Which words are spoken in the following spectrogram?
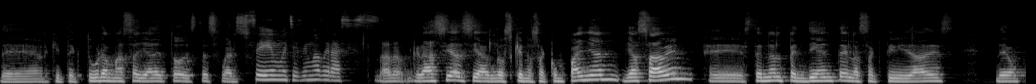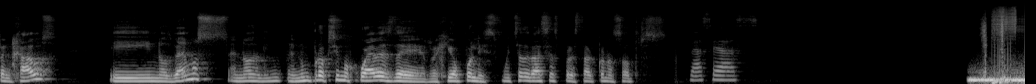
de arquitectura, más allá de todo este esfuerzo. Sí, muchísimas gracias. Claro, gracias y a los que nos acompañan, ya saben, eh, estén al pendiente de las actividades de Open House y nos vemos en, en un próximo jueves de Regiópolis. Muchas gracias por estar con nosotros. Gracias. You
